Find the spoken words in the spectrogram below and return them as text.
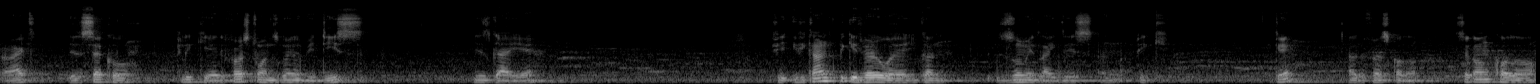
right? There's a circle click here. The first one is going to be this this guy here. If you, if you can't pick it very well you can zoom it like this and pick. Okay? That's the first color. Second color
